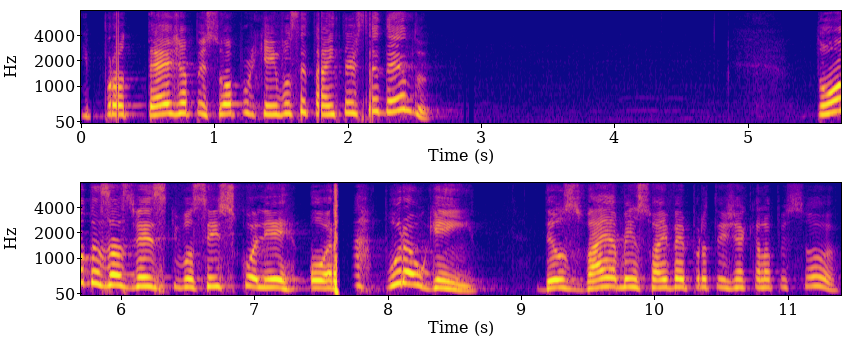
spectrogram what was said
e protege a pessoa por quem você está intercedendo. Todas as vezes que você escolher orar por alguém, Deus vai abençoar e vai proteger aquela pessoa.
